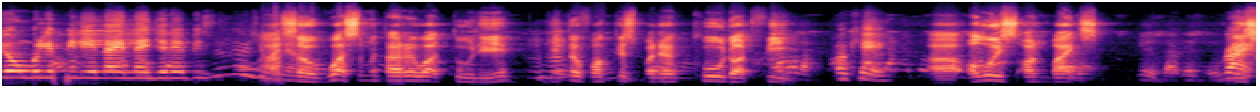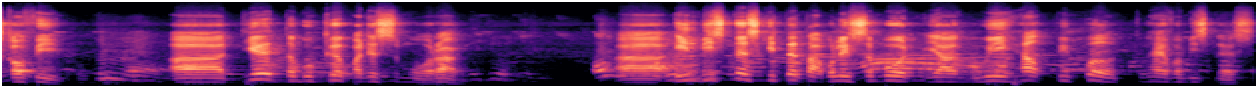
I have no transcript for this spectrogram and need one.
dia boleh pilih lain-lain jenis bisnes ke uh, so buat sementara waktu ni kita fokus pada cool.fi, Okey. uh, always on bikes, Right. this coffee. Mhm. uh, dia terbuka pada semua orang. Uh, in business kita tak boleh sebut yang we help people to have a business.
